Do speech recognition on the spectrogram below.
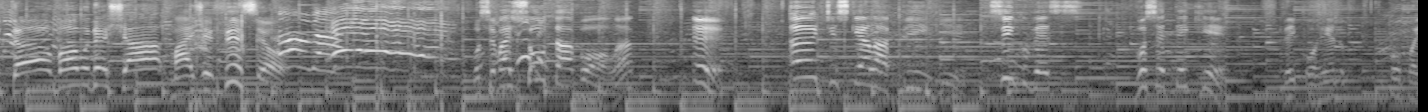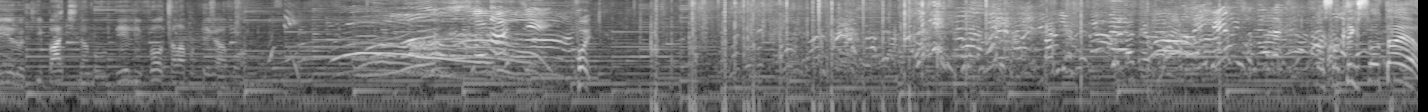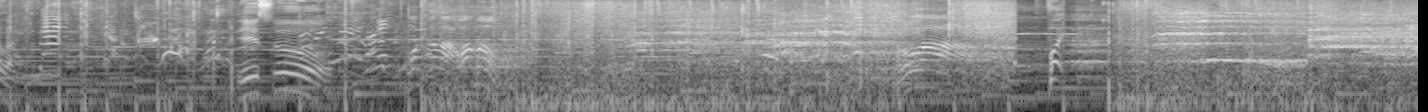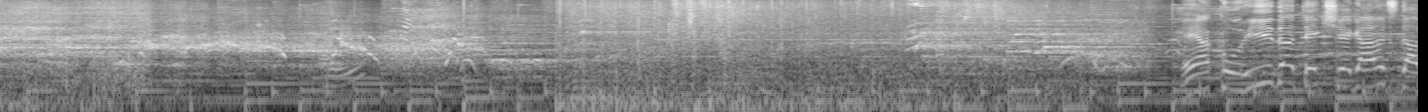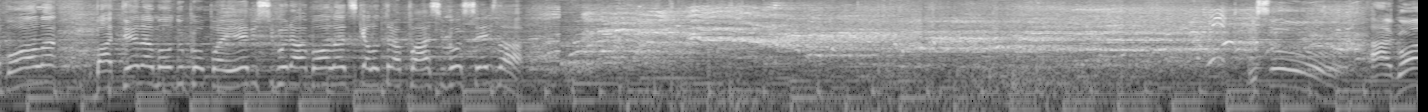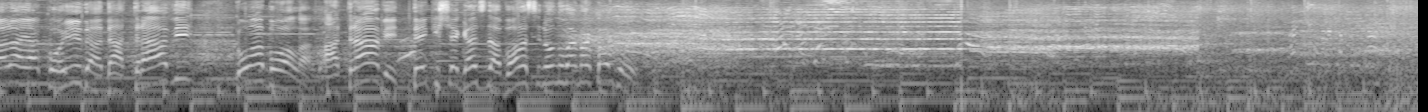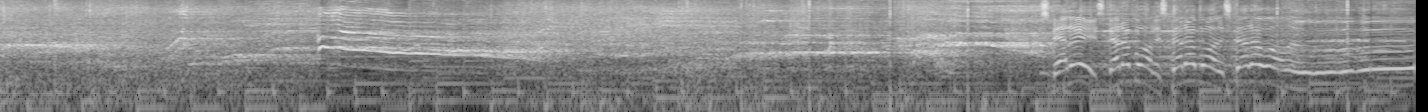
Então vamos deixar mais difícil. Você vai soltar a bola e antes que ela pingue cinco vezes, você tem que vem correndo, o companheiro aqui bate na mão dele e volta lá para pegar a bola. Foi. Mas só tem que soltar ela. Isso. Bota lá, ó a mão. É a corrida, tem que chegar antes da bola, bater na mão do companheiro e segurar a bola antes que ela ultrapasse vocês lá. Isso! Agora é a corrida da trave com a bola. A trave tem que chegar antes da bola, senão não vai marcar o gol. Espera aí, espera a bola, espera a bola, espera a bola.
